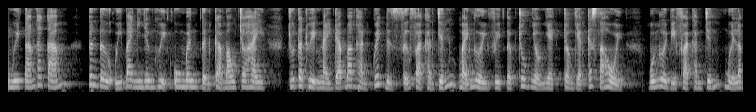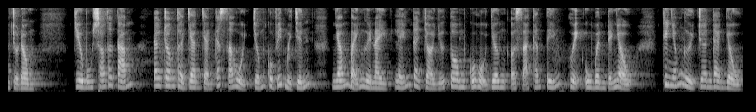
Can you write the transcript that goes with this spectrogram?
18 tháng 8, tin từ Ủy ban Nhân dân huyện U Minh, tỉnh Cà Mau cho hay, Chủ tịch huyện này đã ban hành quyết định xử phạt hành chính 7 người vì tập trung nhậu nhẹt trong giãn cách xã hội. Mỗi người bị phạt hành chính 15 triệu đồng. Chiều 6 tháng 8, đang trong thời gian giãn cách xã hội chống Covid-19, nhóm 7 người này lén ra trò giữ tôm của hộ dân ở xã Khánh Tiến, huyện U Minh để nhậu. Khi nhóm người trên đang nhậu,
